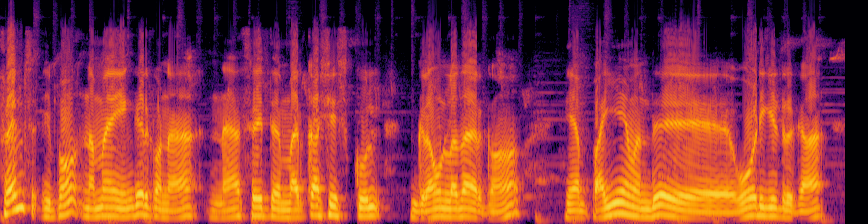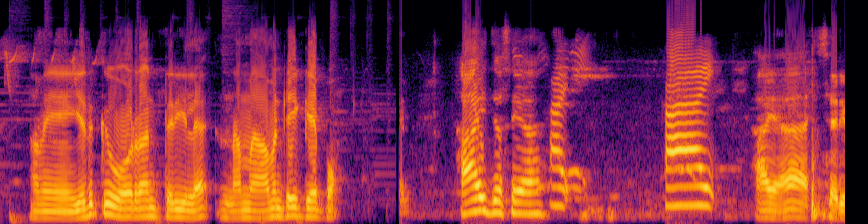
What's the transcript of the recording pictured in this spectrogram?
ஃப்ரெண்ட்ஸ் இப்போ நம்ம எங்க இருக்கோம்னா நேசரேத் மர்காஷி ஸ்கூல் கிரவுண்ட்ல தான் இருக்கோம். என் பையன் வந்து ஓடிக்கிட்டு இருக்கான். அவன் எதுக்கு ஓடுறான்னு தெரியல. நம்ம அவன்கிட்டயே கேட்போம். ஹாய் ஜோசையா ஹாய் ஹாய் ஹாயா சரி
